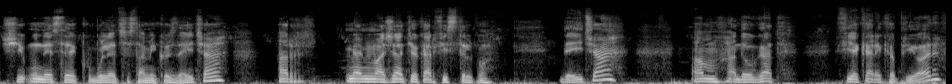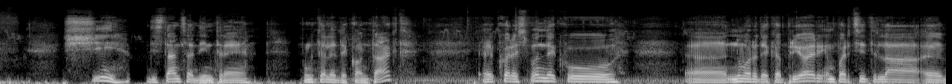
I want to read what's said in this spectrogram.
Și unde este cubulețul ăsta micuț de aici, ar, mi-am imaginat eu că ar fi stâlpul. De aici am adăugat fiecare căprior și distanța dintre punctele de contact uh, corespunde cu Uh, numărul de căpriori împărțit la uh,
